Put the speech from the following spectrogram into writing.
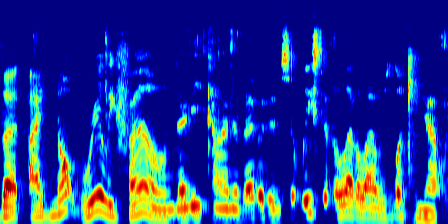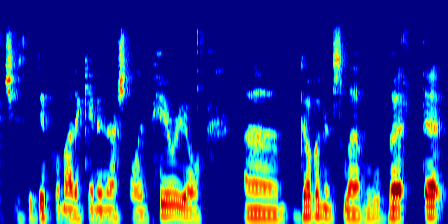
that I'd not really found any kind of evidence, at least at the level I was looking at, which is the diplomatic international imperial um, governance level, that that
